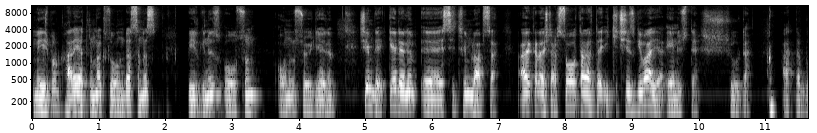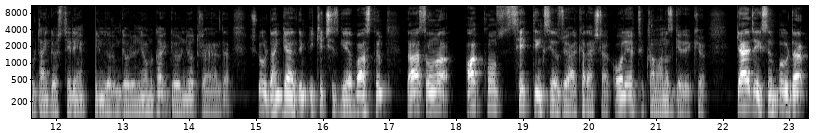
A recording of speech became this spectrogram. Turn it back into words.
Mecbur para yatırmak zorundasınız. Bilginiz olsun. Onu söyleyelim. Şimdi gelelim e, Streamlabs'a. Arkadaşlar sol tarafta iki çizgi var ya en üstte. Şurada. Hatta buradan göstereyim. Bilmiyorum görünüyor mu da görünüyordur herhalde. Şuradan geldim iki çizgiye bastım. Daha sonra Account Settings yazıyor arkadaşlar. Oraya tıklamanız gerekiyor. Geleceksin burada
